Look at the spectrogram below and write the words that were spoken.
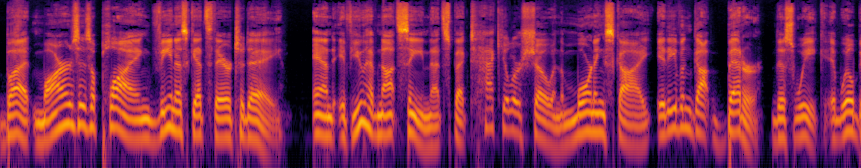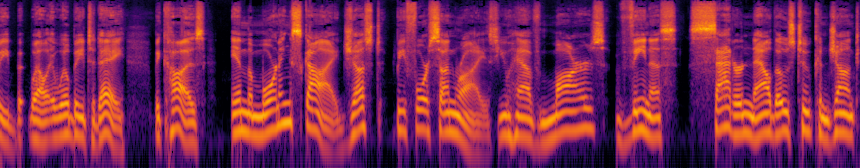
But Mars is applying, Venus gets there today. And if you have not seen that spectacular show in the morning sky, it even got better this week. It will be, well, it will be today because in the morning sky, just before sunrise, you have Mars, Venus, Saturn, now those two conjunct,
